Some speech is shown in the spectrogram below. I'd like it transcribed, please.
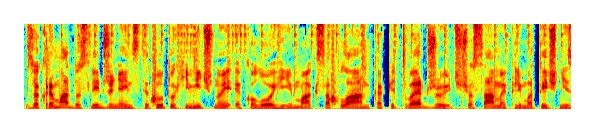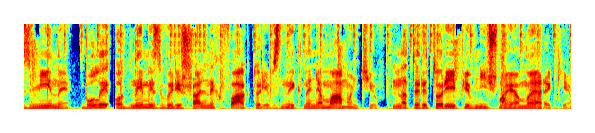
Зокрема, дослідження інституту хімічної екології Макса Планка підтверджують, що саме кліматичні зміни були одним із вирішальних факторів зникнення мамонтів на території Північної Америки.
